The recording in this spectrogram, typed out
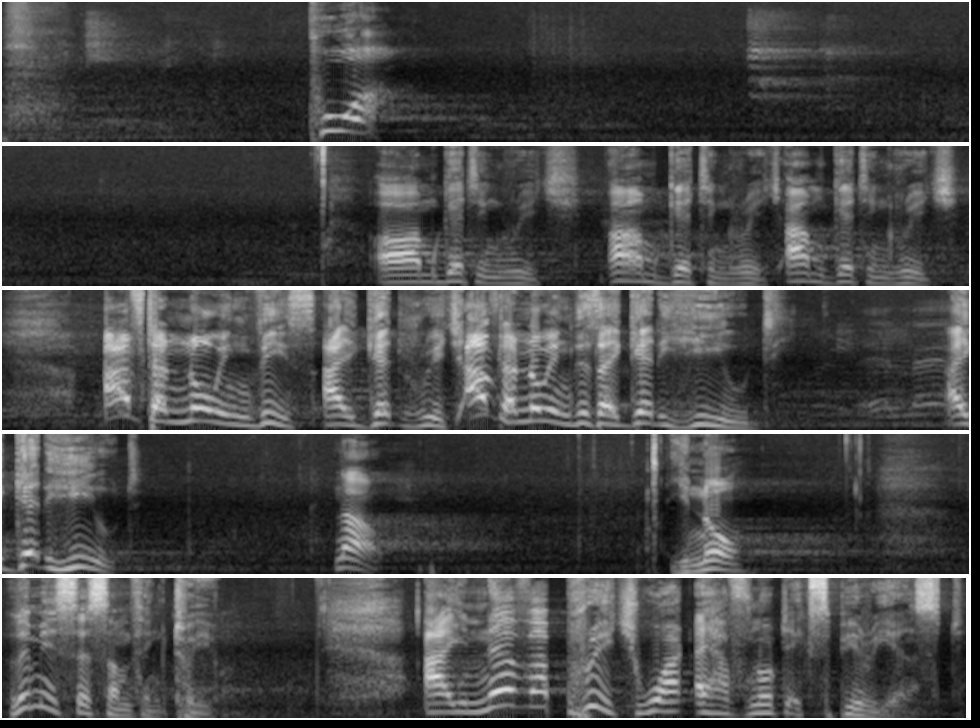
Poor. I'm getting rich. I'm getting rich. I'm getting rich. After knowing this, I get rich. After knowing this, I get healed. I get healed. Now, you know, let me say something to you. I never preach what I have not experienced.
